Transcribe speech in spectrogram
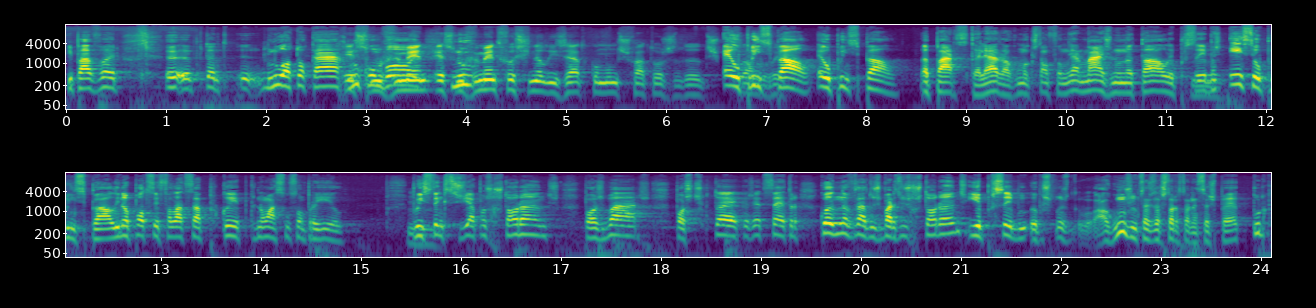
e para Aveiro, uh, portanto, uh, no autocarro, esse no comboio... Movimento, esse no... movimento foi sinalizado como um dos fatores de discussão. É o principal, é o principal. A parte, se calhar, de alguma questão familiar, mais no Natal, eu percebo, hum. mas esse é o principal e não pode ser falado, sabe porquê? Porque não há solução para ele. Por isso tem que se desviar para os restaurantes, para os bares, para as discotecas, etc. Quando, na verdade, os bares e os restaurantes, e eu percebo, as pessoas, alguns empresários da restauração nesse aspecto, porque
